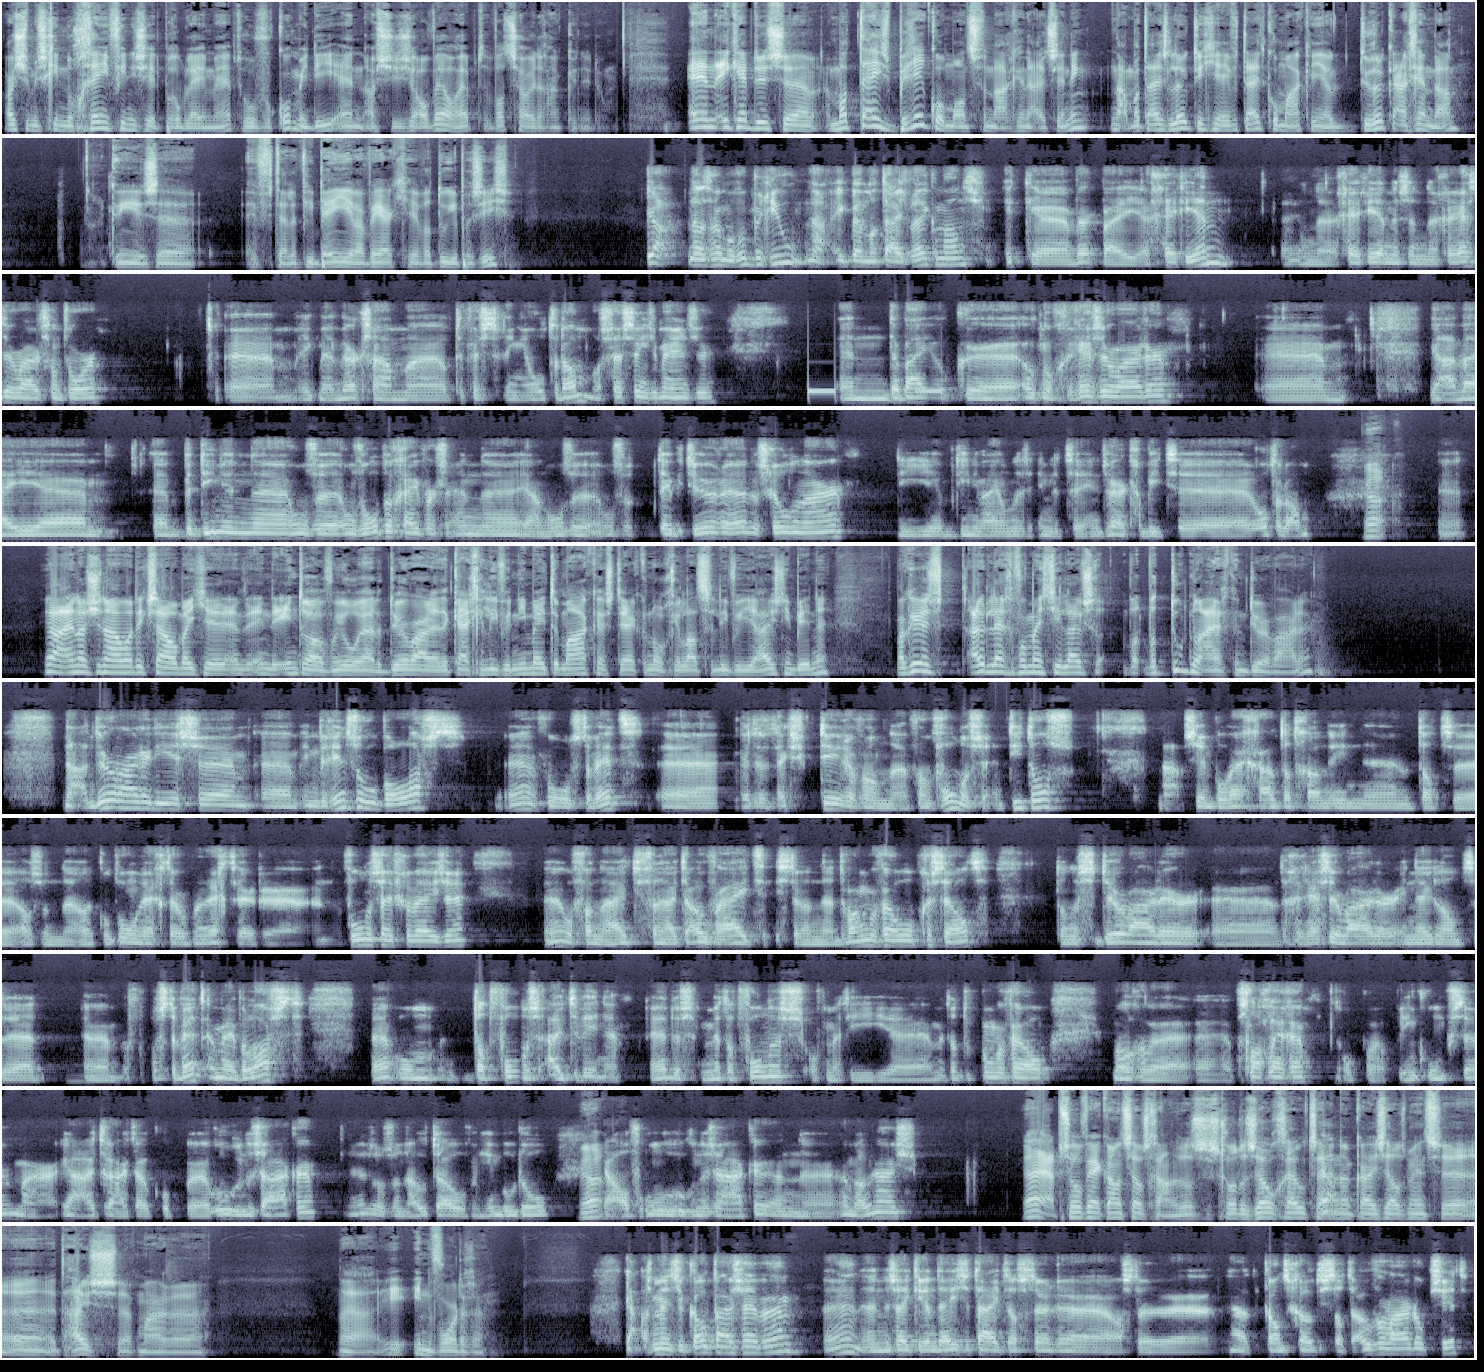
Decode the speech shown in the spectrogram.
Als je misschien nog geen financiële problemen hebt, hoe voorkom je die? En als je ze al wel hebt, wat zou je eraan kunnen doen? En ik heb dus eh, Matthijs Brekelmans vandaag in de uitzending. Nou, Matthijs, leuk dat je even tijd kon maken in jouw drukke agenda. Kun je eens eh, even vertellen, wie ben je, waar werk je, wat doe je precies? Ja, nou, dat is helemaal goed, Michiel. Nou, ik ben Matthijs Brekemans. Ik eh, werk bij GGN. En, GGN is een uh, gerechtsdeurwaarderskantoor. Ehm, ik ben werkzaam eh, op de vestiging in Rotterdam als vestigingsmanager. En daarbij ook, eh, ook nog gerechtsdeurwaarder. Ehm, ja, wij ehm, eh, bedienen eh, onze, onze opdrachtgevers en ja, onze, onze debiteuren, de schuldenaar. Die bedienen wij in het, in het werkgebied Rotterdam. Ja. Ja. Ja, en als je nou, wat ik zei al een beetje in- de intro van, joh, ja, de deurwaarder, daar krijg je liever niet mee te maken. Sterker nog, je laat ze liever je huis niet binnen. Maar kun je eens uitleggen voor mensen die luisteren, wat, wat doet nou eigenlijk een deurwaarder? Nou, een deurwaarder die is ehm, ehm, in beginsel belast, volgens de wet, eh, met het executeren van, eh, van vonnissen en titels. Nou, simpelweg houdt dat gewoon in eh, dat als een, een kantonrechter of een rechter een vonnis heeft gewezen, of vanuit, vanuit de overheid is er een dwangbevel opgesteld, dan is de deurwaarder, de gerechtsdeurwaarder in Nederland, eh, eh, volgens de wet ermee belast om dat vonnis uit te winnen. Dus met dat vonnis of met, die, met dat dwangbevel mogen we eh, beslag leggen op, op inkomsten, maar ja, uiteraard ook op eh, roerende zaken, hè, zoals een auto of een inboedel, Ja, ja, of onroerende zaken, een, eh, een woonhuis. ja, ja op zover kan het zelfs gaan. Dus als de schulden zo groot zijn, Ja. dan kan je zelfs mensen eh, het huis, zeg maar, eh, nou ja, invorderen. Ja, als mensen een koophuis hebben, hè, en zeker in deze tijd als er, eh, als er eh, ja, de kans groot is dat er overwaarde op zit,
